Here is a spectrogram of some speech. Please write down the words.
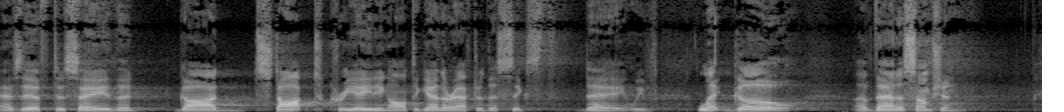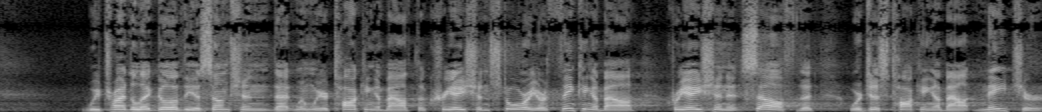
as if to say that God stopped creating altogether after the sixth day. We've let go of that assumption. We've tried to let go of the assumption that when we're talking about the creation story or thinking about creation itself, that we're just talking about nature.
